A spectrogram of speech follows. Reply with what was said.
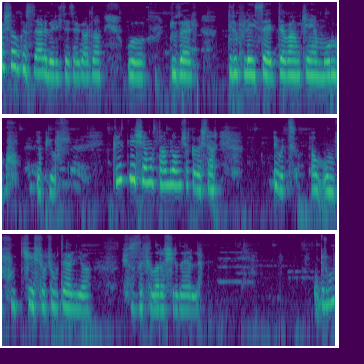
arkadaşlar bugün sizlerle birlikte tekrardan bu güzel Driflace'e devam ki moruk yapıyoruz. Kilitli eşyamız tamir olmuş arkadaşlar. Evet. Ama şu keşo çok değerli ya. Şu zırhlar aşırı değerli. Durumu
